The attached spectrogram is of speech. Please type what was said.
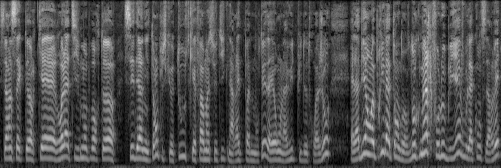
C'est un secteur qui est relativement porteur ces derniers temps, puisque tout ce qui est pharmaceutique n'arrête pas de monter. D'ailleurs, on l'a vu depuis 2-3 jours elle a bien repris la tendance. Donc Merck, faut l'oublier, vous la conservez,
